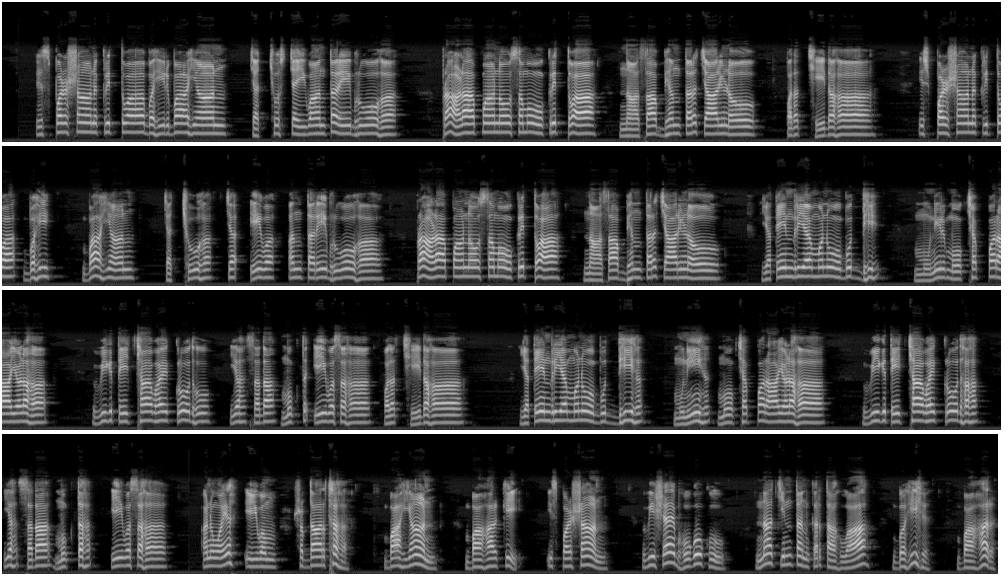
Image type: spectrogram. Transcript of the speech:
स्पर्शान कृत्वा बहिर्बाह्यान्, चक्षुश्चैवान्तरे भ्रुवोः प्राणापानौ समो कृत्वा नासाभ्यन्तरचारिणौ। पदच्छेदः। स्पर्शान् कृत्वा बहिः बाह्यान् चक्षुः च एव अन्तरे भ्रुवोः प्राणापानौ समौ कृत्वा नासाभ्यन्तरचारिणौ। यतेन्द्रियमनोबुद्धिः मुनिर्मोक्षपरायणः। विगतेच्छाभयक्रोधो यः सदा मुक्त एव सः पदच्छेदः। यतेन्द्रियमनोबुद्धिः मुनिः मोक्षपरायणः। विगतेच्छाभयक्रोधः यः सदा मुक्तः एव सः। अन्वयः एवं शब्दार्थः। बाह्यान बाहर के स्पर्शान विषय भोगों को न चिंतन करता हुआ बहिः बाहर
